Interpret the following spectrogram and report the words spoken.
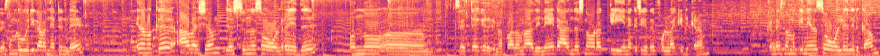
നമ്മൾ ഊരി കളഞ്ഞിട്ടുണ്ട്. ഇനി നമുക്ക് ആ വശം ജസ്റ്റ് ഒന്ന് സോൾഡർ ചെയ്ത് ഒന്ന് സെറ്റാക്കി എടുക്കണം. അപ്പോൾ നമ്മൾ അതിനായിട്ട് ആദ്യം ദിവസം നമ്മുടെ ക്ലീനൊക്കെ ചെയ്ത് ഫുള്ളാക്കി എടുക്കണം. കണ്ട നമുക്ക് ഇനി അത് സോൾഡ് ചെയ്തെടുക്കാം.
